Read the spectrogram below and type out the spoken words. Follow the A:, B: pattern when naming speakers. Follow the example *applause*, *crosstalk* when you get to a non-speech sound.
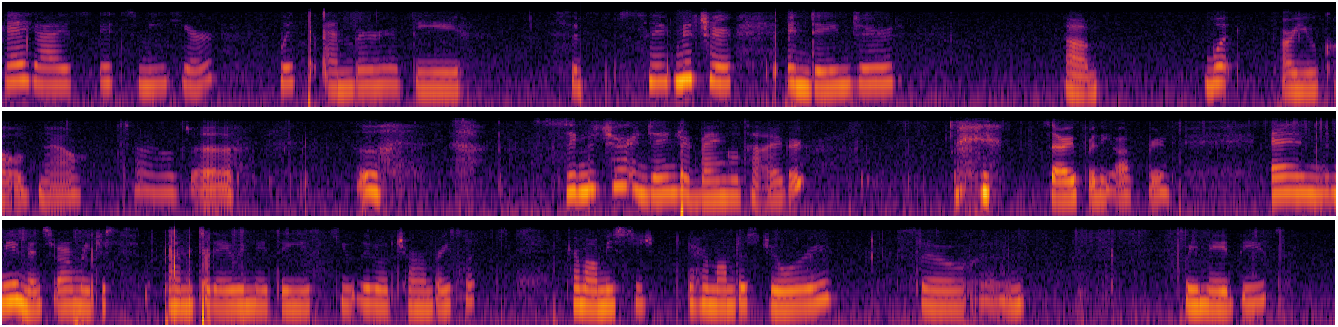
A: Hey guys, it's me here with Ember, the signature endangered, um, what are you called now, child, uh, ugh. signature endangered Bengal tiger. *laughs* Sorry for the awkward. And me and Mintstorm, we just, um, today we made these cute little charm bracelets. Her mom used to, her mom does jewelry we made these.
